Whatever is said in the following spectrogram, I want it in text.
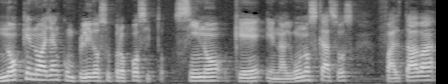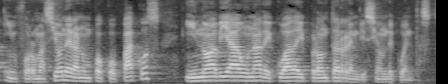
no que no hayan cumplido su propósito, sino que en algunos casos faltaba información, eran un poco opacos y no había una adecuada y pronta rendición de cuentas.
